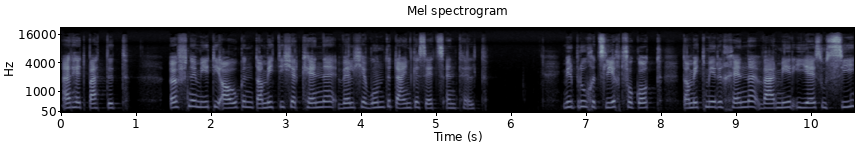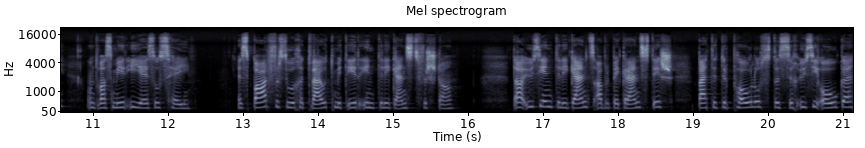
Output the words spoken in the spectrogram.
Er hat betet: Öffne mir die Augen, damit ich erkenne, welche Wunder dein Gesetz enthält. Wir brauchen das Licht von Gott, damit wir erkennen, wer wir in Jesus sind und was wir in Jesus haben. Ein paar versuchen die Welt mit ihrer Intelligenz zu verstehen. Da unsere Intelligenz aber begrenzt ist, betet der Paulus, dass sich unsere Augen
